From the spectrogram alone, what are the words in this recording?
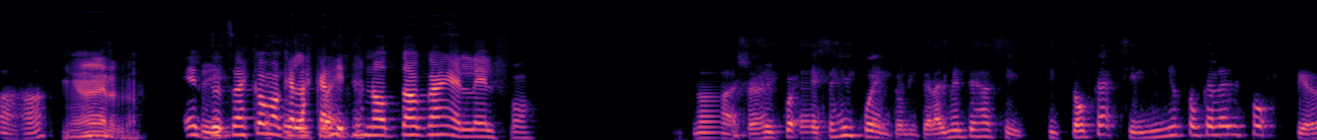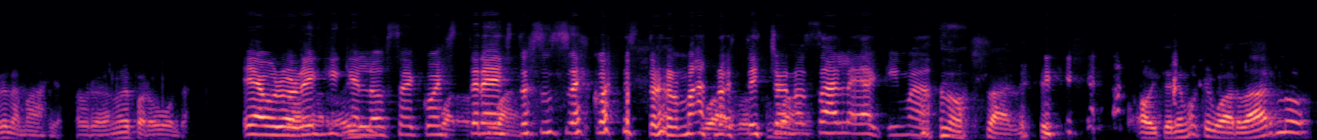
Ajá. Mierda. Entonces como ese que las carajitas no tocan el elfo. No, eso es el, ese es el cuento, literalmente es así. Si toca, si el niño toca el elfo, pierde la magia. Ahora no le paró bola. Y Aurora Guarda, que, lo secuestré, esto es un secuestro, hermano, este hecho no sale de aquí más. no sale. Hoy tenemos que guardarlo.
